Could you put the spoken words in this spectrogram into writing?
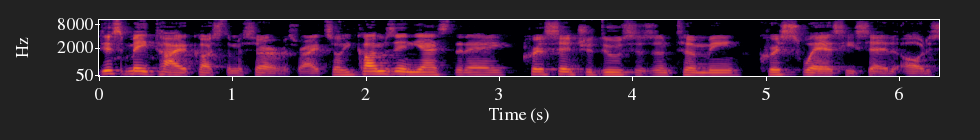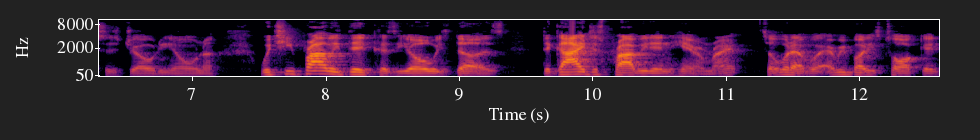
This may tie to customer service, right? So he comes in yesterday. Chris introduces him to me. Chris swears he said, "Oh, this is Joe, the owner," which he probably did because he always does. The guy just probably didn't hear him, right? So whatever. Everybody's talking.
